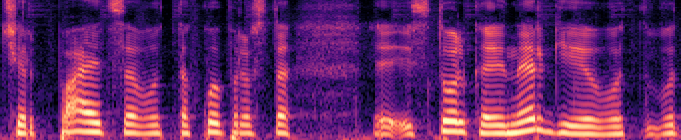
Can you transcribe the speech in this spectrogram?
черпается вот такой просто и столько энергии, вот, вот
